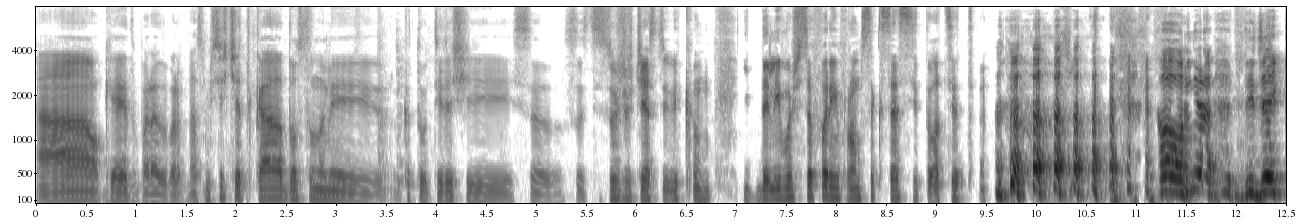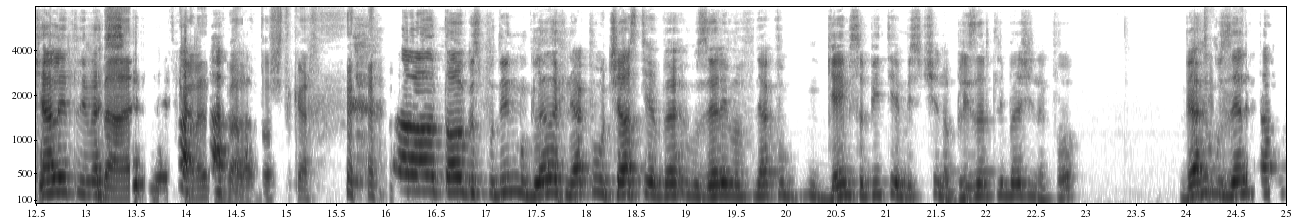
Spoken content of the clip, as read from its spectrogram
А, окей, добре, добре. Аз мислих, че е така доста, нали, като отидеш и се, се, се слушаш често и викам, и дали имаш suffering from success ситуацията. Това ония DJ Khaled ли беше? да, е, да, да, да, точно така. А, то господин му гледах някакво участие, бяха го взели в някакво гейм събитие, мисля, че на Blizzard ли беше, на какво? Бяха го взели там, да,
